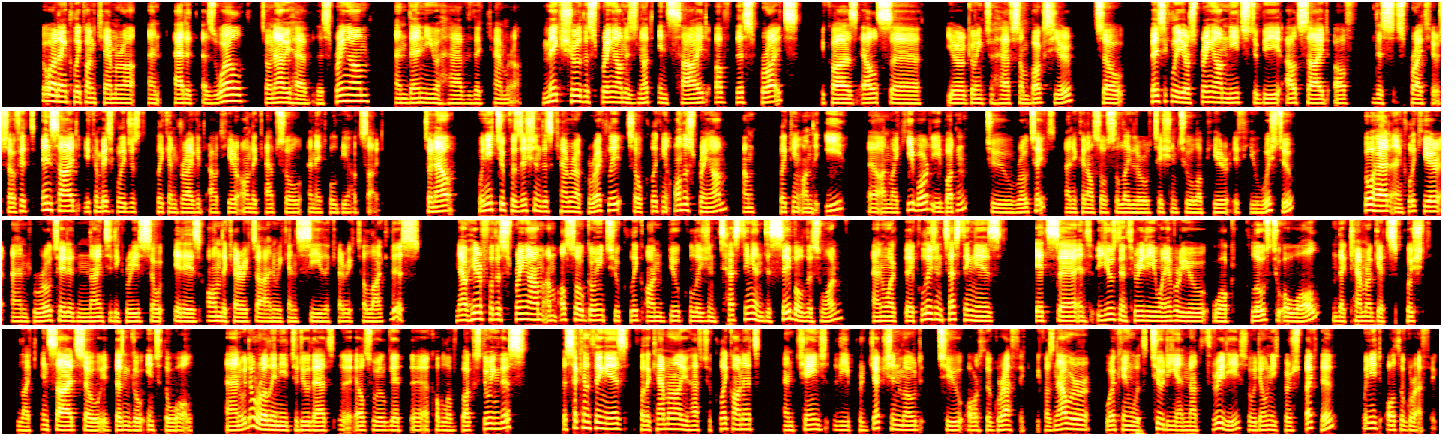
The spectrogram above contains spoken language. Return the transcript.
go ahead and click on camera and add it as well. So now you have the spring arm and then you have the camera. Make sure the spring arm is not inside of the sprites because else uh, you're going to have some bugs here. So basically your spring arm needs to be outside of this sprite here. So if it's inside, you can basically just click and drag it out here on the capsule and it will be outside. So now we need to position this camera correctly. So clicking on the spring arm, I'm clicking on the E uh, on my keyboard, E button to rotate. And you can also select the rotation tool up here if you wish to. Go ahead and click here and rotate it 90 degrees so it is on the character and we can see the character like this. Now here for the spring arm, I'm also going to click on do collision testing and disable this one. And what the collision testing is, it's uh, used in 3D whenever you walk close to a wall, the camera gets pushed like inside so it doesn't go into the wall. And we don't really need to do that, uh, else we'll get uh, a couple of bugs doing this. The second thing is for the camera, you have to click on it and change the projection mode to orthographic because now we're working with 2D and not 3D, so we don't need perspective, we need orthographic.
